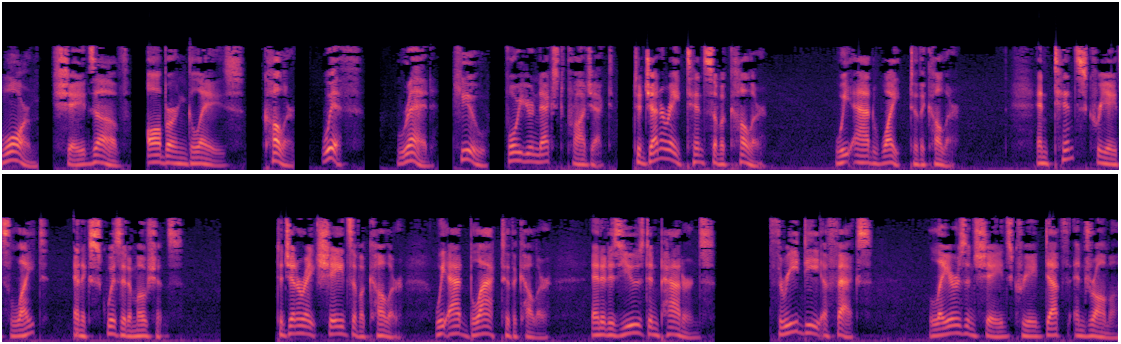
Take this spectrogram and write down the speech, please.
Warm shades of auburn glaze, color with red hue for your next project. To generate tints of a color, we add white to the color. And tints creates light and exquisite emotions. To generate shades of a color, we add black to the color, and it is used in patterns. 3D effects, layers and shades create depth and drama.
